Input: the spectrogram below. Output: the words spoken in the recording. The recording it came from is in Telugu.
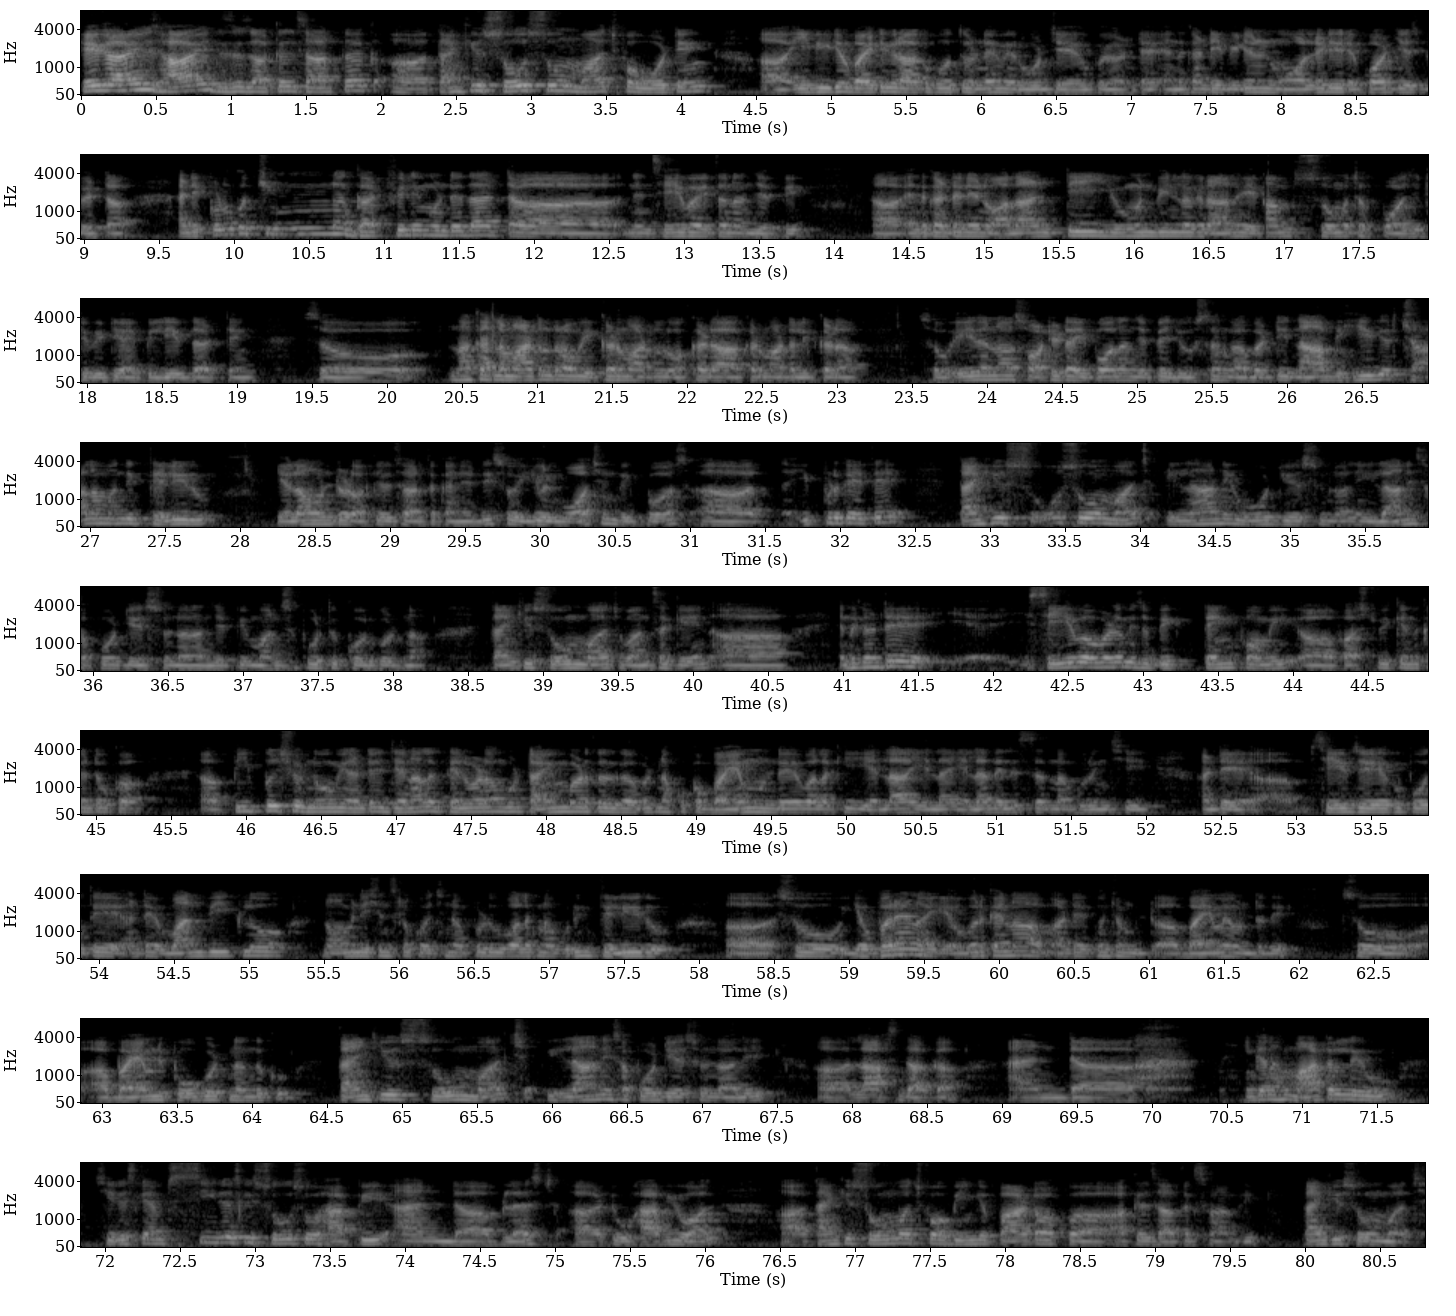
Hey guys hi this is Akhil Sarthak thank you so so much for voting ఈ వీడియో బయటికి రాకపోతుండే మీరు ఓట్ చేయకపోయి ఉంటే. ఎందుకంటే ఈ వీడియో నేను ఆల్రెడీ రికార్డ్ చేసి పెట్టా. అండ్ ఇక్కడ ఒక చిన్న గట్ ఫీలింగ్ ఉండే దట్ నేను సేవ్ అవుతానని చెప్పి. Uh, ఎందుకంటే నేను అలాంటి హ్యూమన్ బీయింగ్లోకి రాను. I come so much of positivity I believe that thing so నాకు అట్లా మాటలు రావు. ఇక్కడ మాటలు అక్కడ అక్కడ మాటలు ఇక్కడ. సో ఏదన్నా సార్టెడ్ అయిపోవాలని చెప్పి చూస్తాను కాబట్టి నా బిహేవియర్ చాలా మందికి తెలియదు ఎలా ఉంటాడు అఖిల్ సార్థక్ అనేది so you will watch in Bigg Boss ఇప్పటికైతే thank you so so much ఇలానే ఓట్ చేస్తుండాలి ఇలానే సపోర్ట్ చేస్తుండాలి అని చెప్పి మనస్ఫూర్తి కోరుకుంటున్నా. Thank you so much once again ఎందుకంటే సేవ్ అవ్వడం is a big thing for me first week ఎందుకంటే ఒక పీపుల్ షుడ్ నో మీ అంటే జనాలకు తెలవడం కూడా టైం పడుతుంది కాబట్టి నాకు ఒక భయం ఉండే. వాళ్ళకి ఎలా ఎలా ఎలా తెలుస్తుంది నా గురించి. అంటే uh, సేవ్ చేయకపోతే అంటే వన్ వీక్లో నామినేషన్స్లోకి వచ్చినప్పుడు వాళ్ళకి నా గురించి తెలియదు సో ఎవరైనా ఎవరికైనా అంటే కొంచెం భయమే ఉంటుంది. సో ఆ భయంని పోగొట్టినందుకు థ్యాంక్ యూ సో మచ్ ఇలానే సపోర్ట్ చేస్తుండాలి లాస్ట్ దాకా. అండ్ ఇంకా నాకు మాటలు లేవు. Seriously I'm seriously so so happy and blessed to have you all thank you so much for being a part of Akhil Sarthak's family thank you so much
